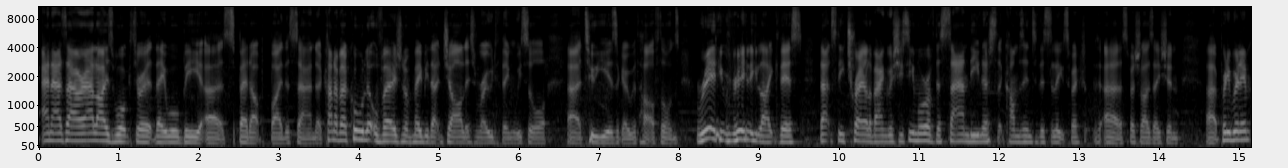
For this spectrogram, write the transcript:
And as our allies walk through it, they will be uh, sped up by the sand. Kind of a cool little version of maybe that Jarlis Road thing we saw uh, two years ago with of Thorns. Really, really like this. That's the Trail of Anguish. You see more of the sandiness that comes into this elite spe uh, specialization. Uh, pretty brilliant.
